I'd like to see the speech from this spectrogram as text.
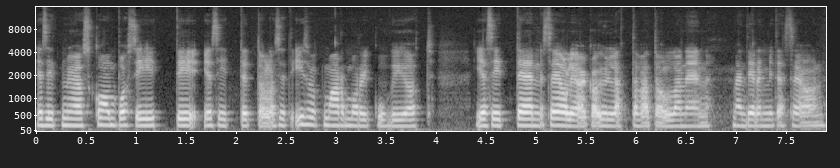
Ja sitten myös komposiitti ja sitten tällaiset isot marmorikuviot. Ja sitten se oli aika yllättävä tollanen, mä en tiedä mitä se on,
